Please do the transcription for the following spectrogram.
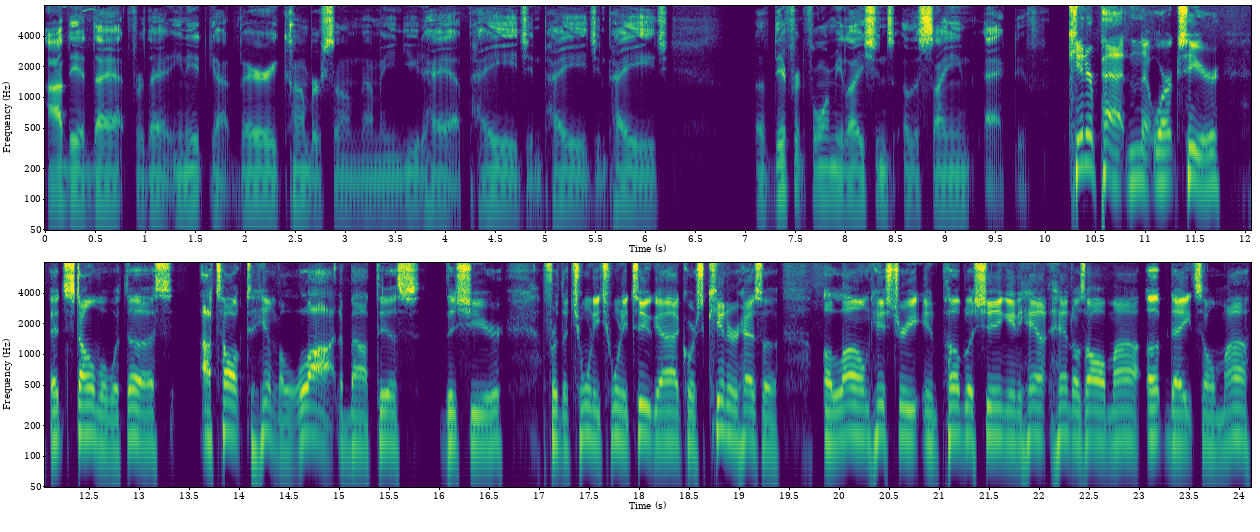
I did that for that, and it got very cumbersome. I mean, you'd have page and page and page of different formulations of the same active. Kenner Patton that works here at Stoneville with us. I talked to him a lot about this this year for the 2022 guide. Of course, Kenner has a, a long history in publishing and he ha- handles all my updates on my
